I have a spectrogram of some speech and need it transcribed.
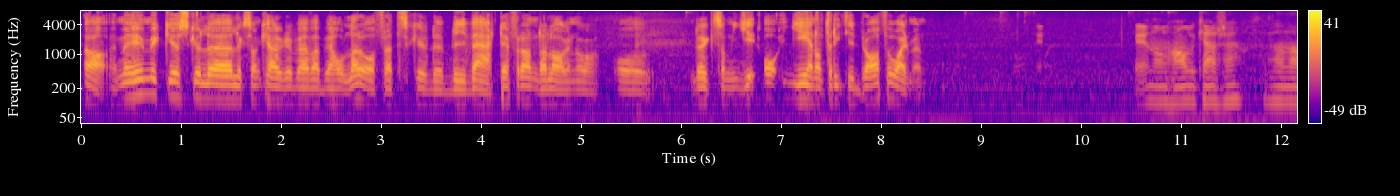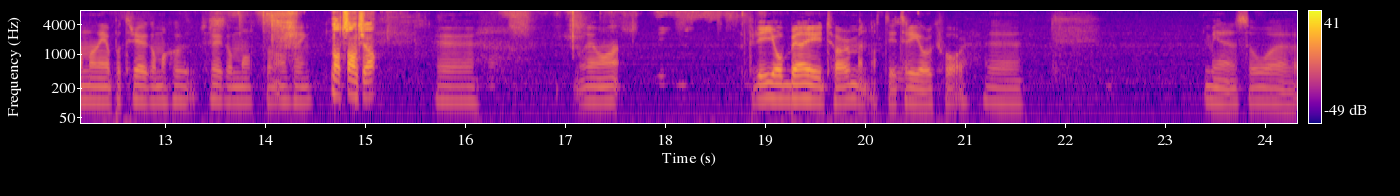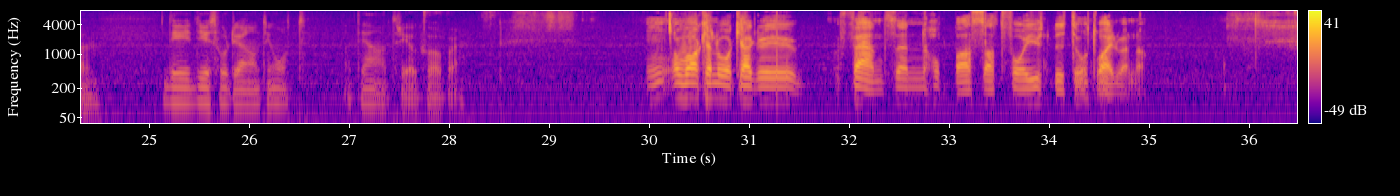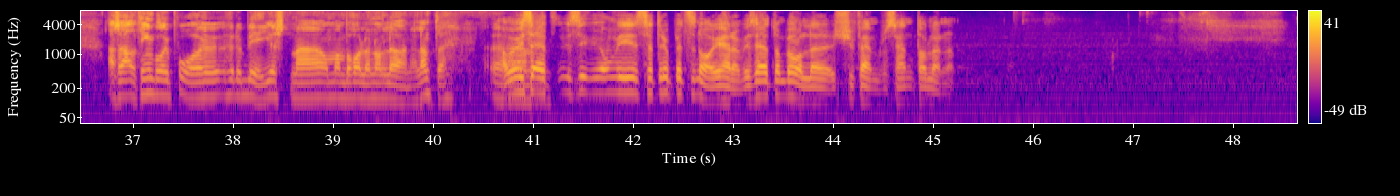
ja, men hur mycket skulle liksom Calgary behöva behålla då för att det skulle bli värt det för andra lagen och, och liksom ge, och ge något riktigt bra för Wideman? En och en halv kanske. Så han hamnar ner på 3,7, 3,8 någonting. Något sånt ja. Uh, ja. För det jobbiga är ju termen att det är tre år kvar. Uh, mer än så, uh, det, det är svårt att göra någonting åt. Att det är tre år kvar bara. Mm, och vad kan då Calgary-fansen hoppas att få i utbyte mot Wideman då? Alltså allting beror ju på hur, hur, det blir just med om man behåller någon lön eller inte. Ja, men vi säger att, om vi sätter upp ett scenario här då. Vi säger att de behåller 25% av lönen.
